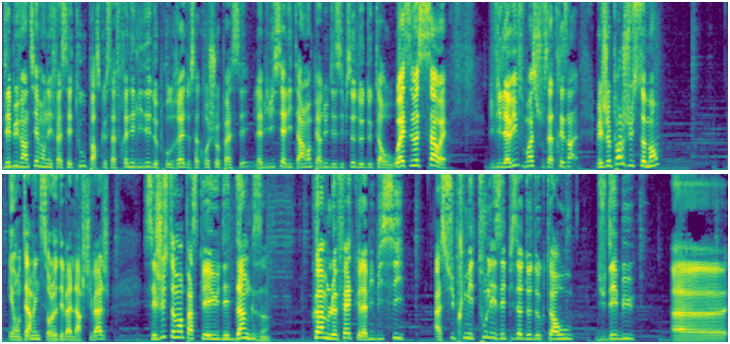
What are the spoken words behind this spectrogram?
Début 20 e on effaçait tout parce que ça freinait l'idée de progrès de s'accrocher au passé. La BBC a littéralement perdu des épisodes de Doctor Who. Ouais, c'est ça, ouais. Vivi la Vive, moi je trouve ça très. Mais je pense justement, et on termine sur le débat de l'archivage, c'est justement parce qu'il y a eu des dingues, comme le fait que la BBC a supprimé tous les épisodes de Doctor Who du début, euh,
